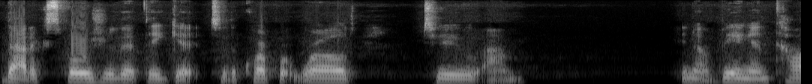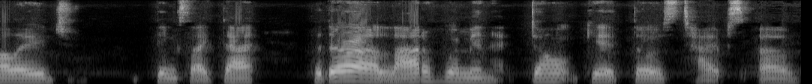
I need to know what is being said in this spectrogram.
that exposure that they get to the corporate world, to um, you know, being in college, things like that. But there are a lot of women that don't get those types of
